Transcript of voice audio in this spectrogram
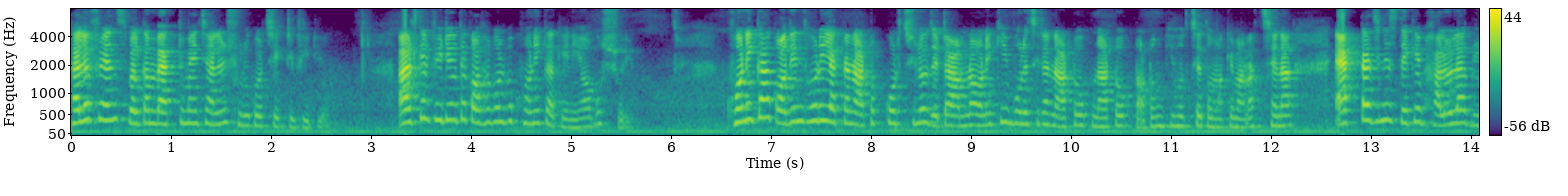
Hello friends welcome back to my channel শুরু করছি একটি ভিডিও আজকের ভিডিওতে কথা বলব খনিকাকে নিয়ে, অবশ্যই। খনিকা কদিন ধরেই একটা নাটক করছিল, যেটা আমরা অনেকেই বলেছি এটা নাটক নাটক নটঙ্কি হচ্ছে তোমাকে মানাচ্ছে না। একটা জিনিস দেখে ভালো লাগল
